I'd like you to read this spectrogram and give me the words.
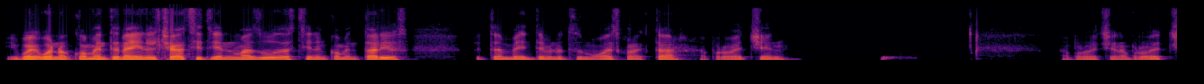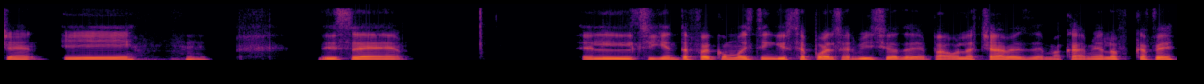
Y bueno, comenten ahí en el chat si tienen más dudas, tienen comentarios. Ahorita en 20 minutos me voy a desconectar. Aprovechen. Aprovechen, aprovechen. Y dice, el siguiente fue cómo distinguirse por el servicio de Paola Chávez de Macadamia Love Café.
